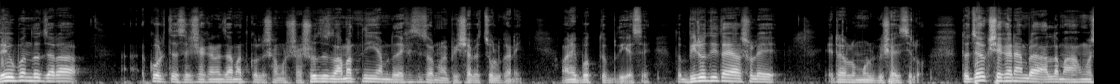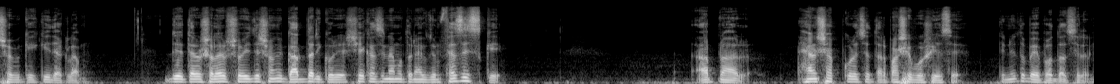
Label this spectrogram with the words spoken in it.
দেওবন্ধু যারা করতেছে, সেখানে জামাত করলে সমস্যা। শুধু জামাত নিয়ে আমরা দেখেছি চরমান হিসাবে চুলকানি, অনেক বক্তব্য দিয়েছে। তো বিরোধিতায় আসলে এটা হলো মূল বিষয় ছিল। তো যাই হোক, সেখানে আমরা আল্লামা আহমদ শফিকে কী দেখলাম? যে তেরো সালের শহীদের সঙ্গে গাদ্দারি করে শেখ হাসিনার মতন একজন ফ্যাসিস্টকে আপনার হ্যান্ডসাপ করেছে, তার পাশে বসিয়েছে। তিনি তো বেপদ্দা ছিলেন।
